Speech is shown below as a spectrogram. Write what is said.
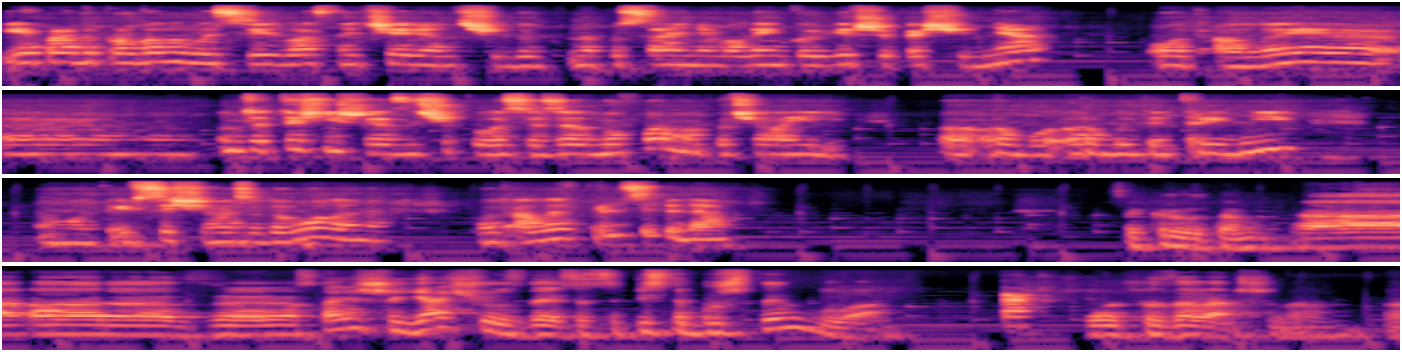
Я правда провалила свій власний челендж щодо написання маленького віршика щодня. От, але е, ну, то точніше я зачепилася за одну форму, почала її е, робити три дні. От, і все ще не задоволена. От, але в принципі, да. Це круто. А, а, Останнє, що я чув, здається, це пісня Бурштин була. Так. Ось що завершена. А,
